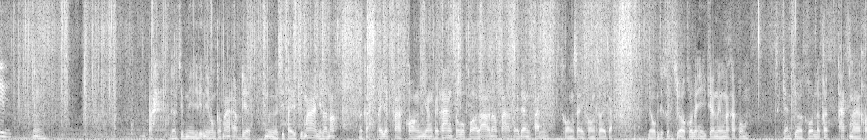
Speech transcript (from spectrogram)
ดิน อืมไปเดี๋ยวคลิปนี้พี่เนยคงกลับมาอัปเดตมือสิไปสิมานี่แล้วเนาะแล้วก็ไปอยากฝากของอิหยังไปทางโซปอเล่าวเนาะฝากไปแบ่งปันของใส่ของซอยกะเดี๋ยวผมจะขึ้นคิวอาร์โค้ดไปให้อีกเทียนึงนะครับผมสแกนคิวอาร์โค้ดแล้วก็ทักมาขอ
